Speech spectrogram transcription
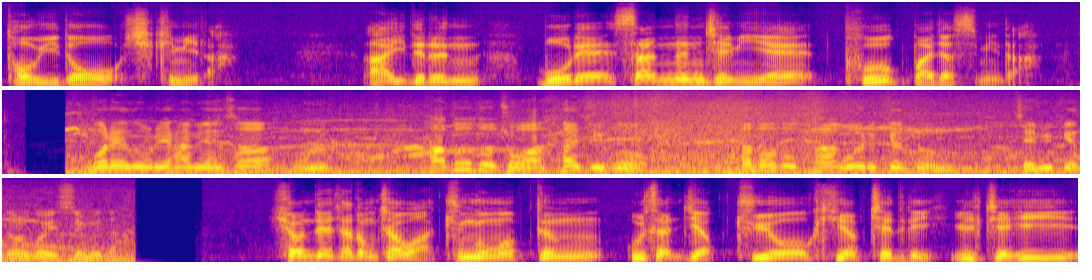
더위도 식힙니다. 아이들은 모래 쌓는 재미에 푹 빠졌습니다. 모래놀이 하면서 오늘 파도도 좋아가지고 파도도 타고 이렇게 좀 재밌게 놀고 있습니다. 현대자동차와 중공업 등 울산 지역 주요 기업체들이 일제히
